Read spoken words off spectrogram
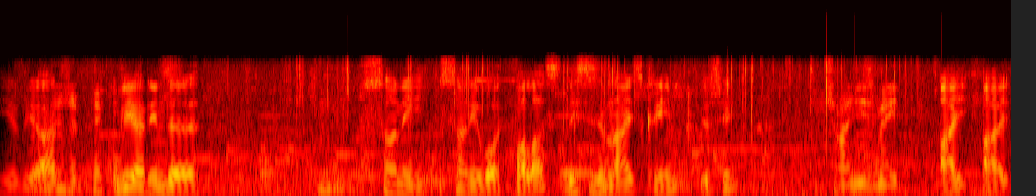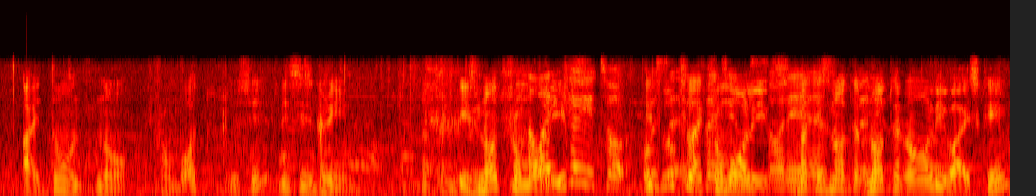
Here we are. Is it pickled? We are in the sunny sunny what palace. This is an ice cream. You see? Chinese made. I I I don't know from what. You see? This is green. It's not from I like olives. how you talk- it looks it like from video? olives, Sorry, but it's not video. not an olive ice cream.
